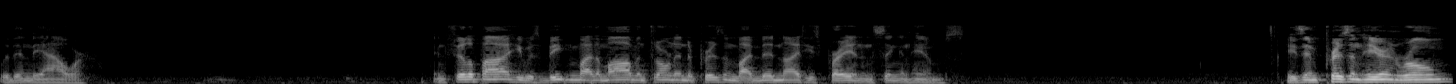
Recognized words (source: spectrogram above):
within the hour. In Philippi, he was beaten by the mob and thrown into prison. By midnight, he's praying and singing hymns. He's in prison here in Rome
